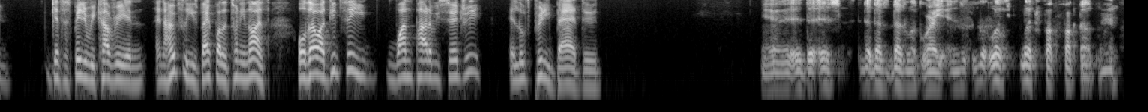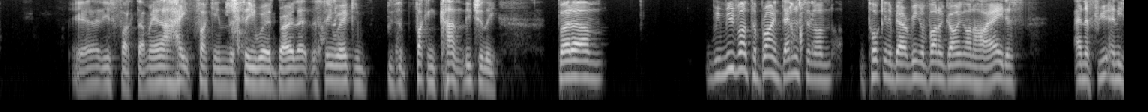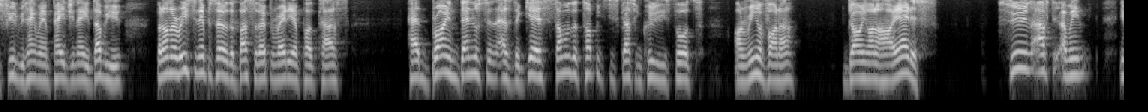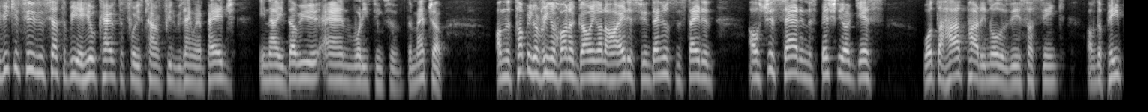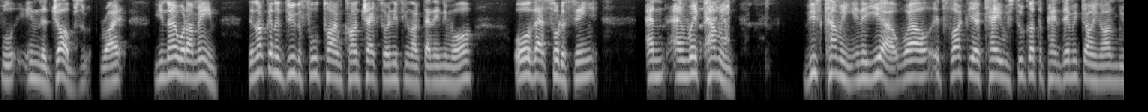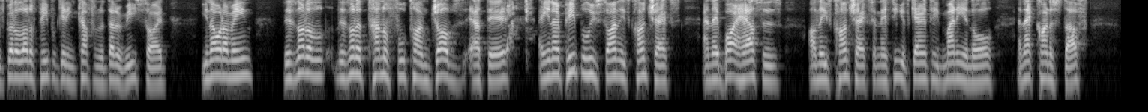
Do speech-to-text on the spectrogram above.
gets a speedy recovery and and hopefully he's back by the 29th. Although I did see one part of his surgery, it looks pretty bad, dude. Yeah, it, it's, it does does look right and looks looks fuck fucked up, man. Yeah, that is fucked up, man. I hate fucking the c word, bro. That the c word can, is a fucking cunt, literally. But um, we move on to Bryan Danielson on talking about Ring of Honor going on hiatus and a few and his feud with Hangman Page in AEW. But on a recent episode of the Busted Open Radio podcast, had Bryan Danielson as the guest. Some of the topics discussed included his thoughts on Ring of Honor going on a hiatus. Soon after, I mean, if he considers himself to be a heel character for his current feud with Hangman Page in AEW and what he thinks of the matchup. On the topic of Ring of Honor going on a hiatus soon, Danielson stated, I was just sad, and especially, I guess, what the hard part in all of this, I think, of the people in the jobs, right? You know what I mean? They're not going to do the full time contracts or anything like that anymore, all that sort of thing. And and we're coming, this coming in a year. Well, it's likely okay. We've still got the pandemic going on. We've got a lot of people getting cut from the WWE side. You know what I mean? There's not a there's not a ton of full time jobs out there, and you know people who sign these contracts and they buy houses on these contracts and they think it's guaranteed money and all and that kind of stuff.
